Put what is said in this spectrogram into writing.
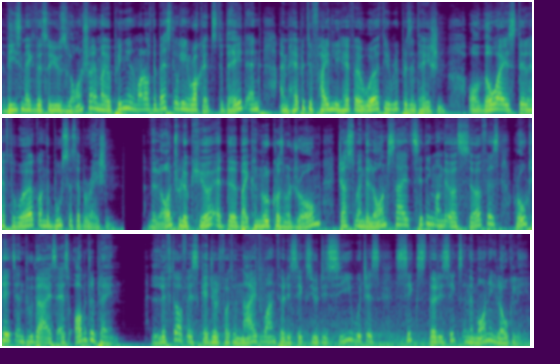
These make the Soyuz launcher in my opinion one of the best looking rockets to date and I'm happy to finally have a worthy representation, although I still have to work on the booster separation. The launch will occur at the Baikonur Cosmodrome just when the launch site sitting on the Earth's surface rotates into the ISS orbital plane. Liftoff is scheduled for tonight 1.36 UTC which is 6.36 in the morning locally.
